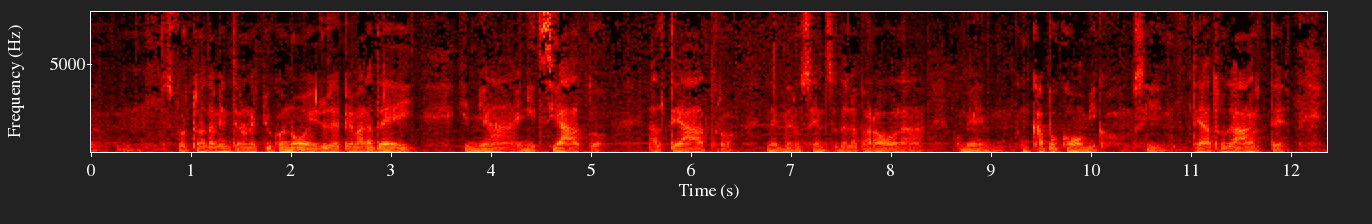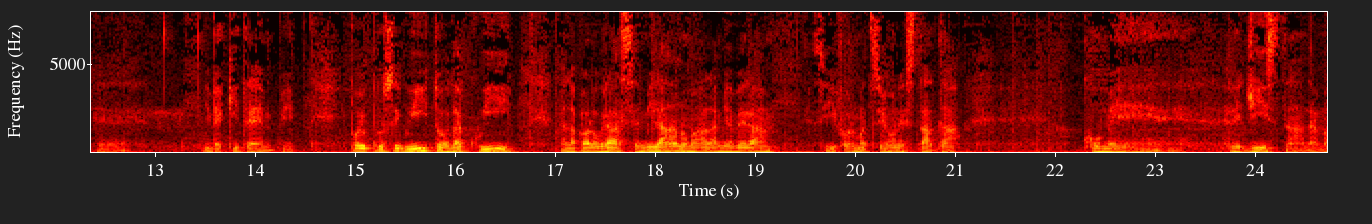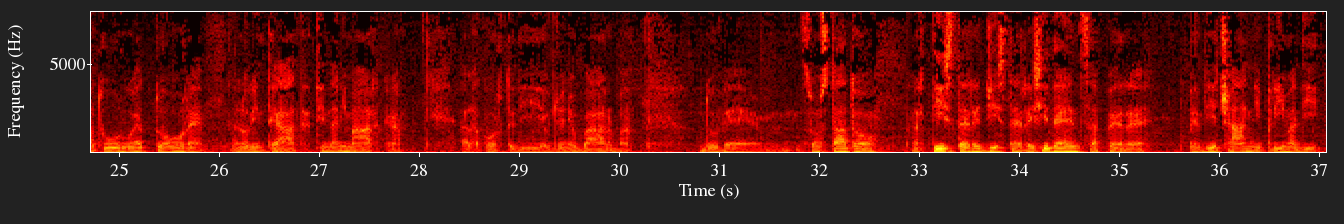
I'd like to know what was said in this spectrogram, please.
sfortunatamente non è più con noi, Giuseppe Maradei, che mi ha iniziato al teatro nel vero senso della parola come un capocomico sì, teatro d'arte eh, di vecchi tempi. Poi ho proseguito da qui alla Paolo Grassi a Milano, ma la mia vera sì, formazione è stata come regista, drammaturgo e attore all'Odin Teatro in Danimarca, alla corte di Eugenio Barba, dove mm, sono stato artista e regista in residenza per, per dieci anni prima di,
